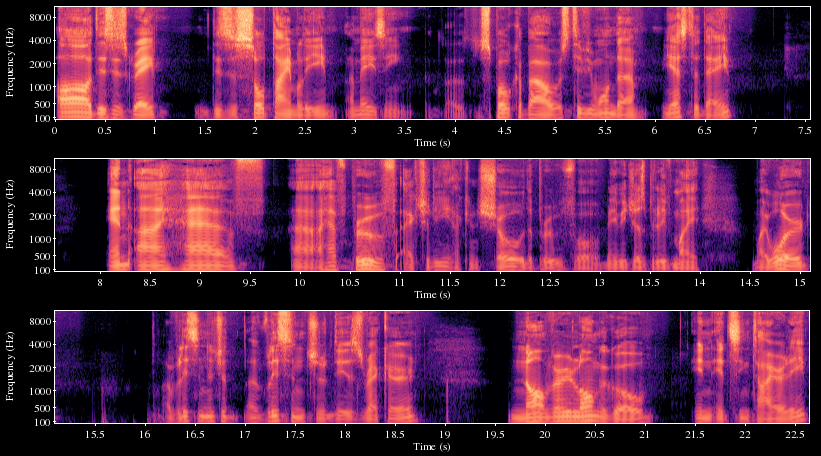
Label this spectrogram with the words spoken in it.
Oh, this is great. This is so timely. Amazing. Uh, spoke about Stevie Wonder yesterday. And I have uh, I have proof. Actually, I can show the proof, or maybe just believe my my word. I've listened to I've listened to this record not very long ago in its entirety.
